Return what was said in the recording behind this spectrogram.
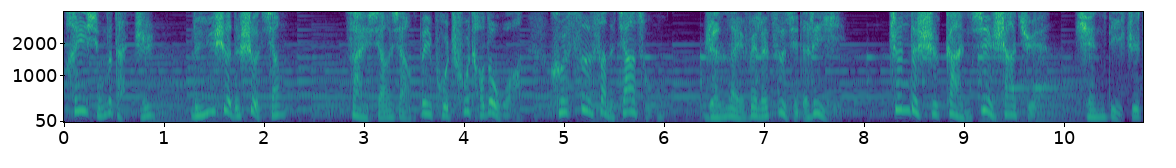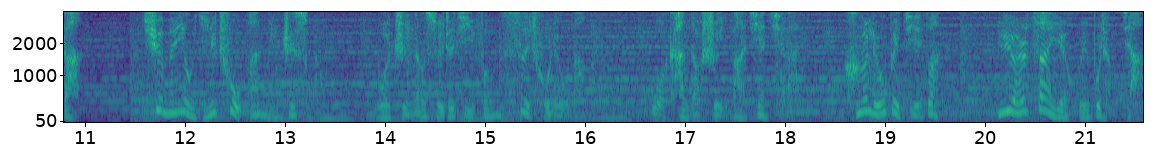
黑熊的胆汁，林麝的麝香。再想想被迫出逃的我和四散的家族，人类为了自己的利益，真的是赶尽杀绝。天地之大，却没有一处安宁之所，我只能随着季风四处流浪。我看到水坝建起来，河流被截断，鱼儿再也回不了家。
